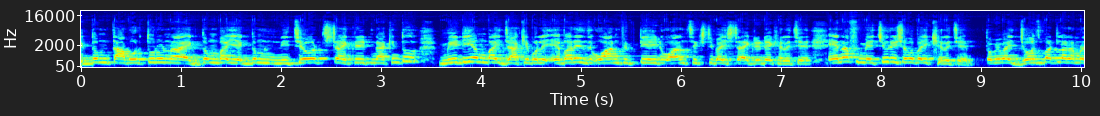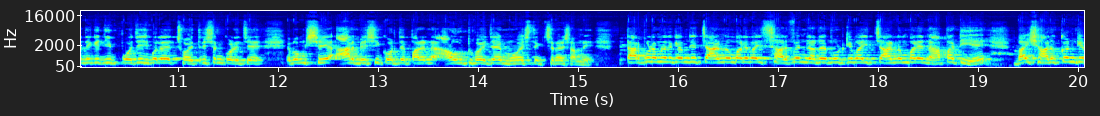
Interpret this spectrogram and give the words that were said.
একদম তাবড়তুরো না, একদম ভাই, একদম নিচেও স্ট্রাইক রেট না, কিন্তু মিডিয়াম ভাই যাকে বলে average one fifty eight one sixty by strike রেটে খেলেছে। এনাফ মেচুর হিসেবে ভাই খেলেছে। তবে ভাই জস বাটলার আমরা দেখেছি পঁচিশ বলে ছয়ত্রিশ রান করেছে এবং সে আর বেশি করতে পারে না আউট হয়ে যায় মহেশ দীক্ষণের সামনে। তারপর আমরা দেখলাম যে চার নম্বরে ভাই সার্ফেন রাদারফোর্ডকে ভাই চার নম্বরে না পাঠিয়ে ভাই শাহরুখ খানকে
